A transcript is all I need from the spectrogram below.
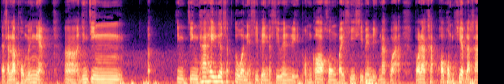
แต่สำหรับผมเองเนี่ย จริงๆจริง ๆ ถ้าให้เลือกสักตัวเนี่ย CPN กับ CPN Lead ผมก็คงไปที่ CPN Lead มากกว่า เพราะราคาเพราะผมเทียบราคา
